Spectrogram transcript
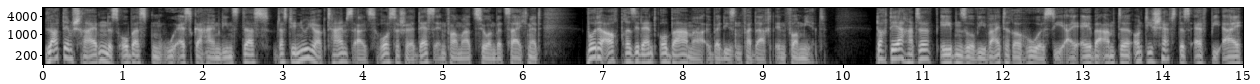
Laut dem Schreiben des obersten US-Geheimdienstlers, das die New York Times als russische Desinformation bezeichnet, wurde auch Präsident Obama über diesen Verdacht informiert. Doch der hatte, ebenso wie weitere hohe CIA-Beamte und die Chefs des FBI,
